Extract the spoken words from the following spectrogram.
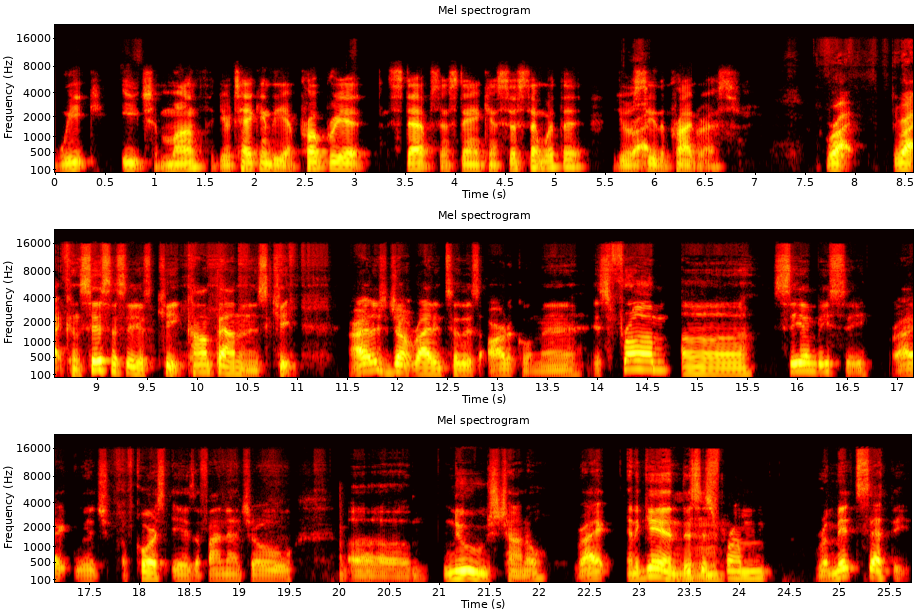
week, each month, you're taking the appropriate steps and staying consistent with it. You'll right. see the progress. Right, right. Consistency is key. Compounding is key. All right, let's jump right into this article, man. It's from uh, CNBC, right? Which, of course, is a financial um, news channel, right? And again, this mm-hmm. is from Ramit Sethi.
